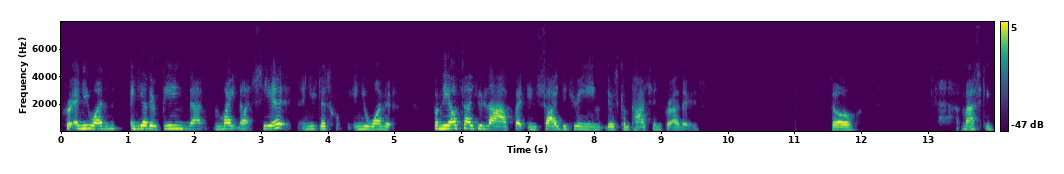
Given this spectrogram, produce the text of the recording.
for anyone, any other being that might not see it, and you just and you want to. From the outside, you laugh, but inside the dream, there's compassion for others. So I'm asking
